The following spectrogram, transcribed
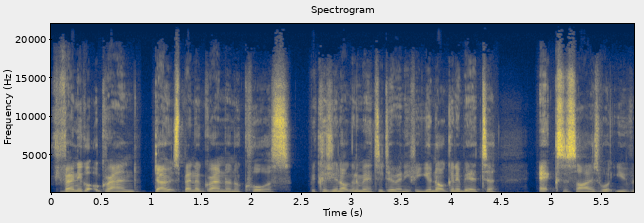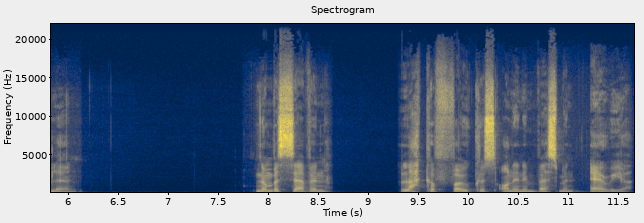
If you've only got a grand, don't spend a grand on a course because you're not going to be able to do anything. You're not going to be able to exercise what you've learned. Number seven, lack of focus on an investment area.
